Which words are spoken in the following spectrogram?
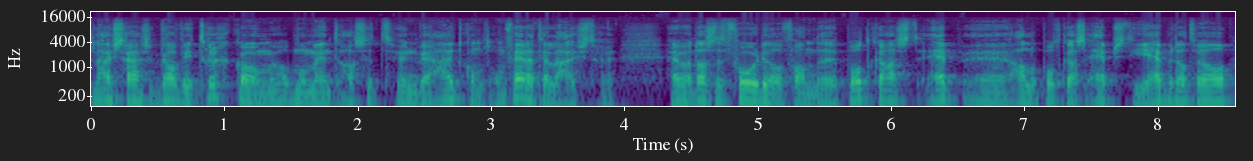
luisteraars wel weer terugkomen op het moment als het hun weer uitkomt om verder te luisteren. Want dat is het voordeel van de podcast-app. Eh, alle podcast-apps die hebben dat wel.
